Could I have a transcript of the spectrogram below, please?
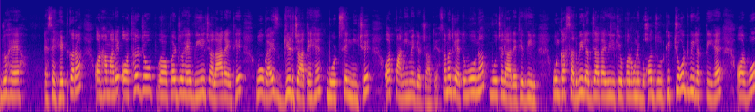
जो है ऐसे हिट करा और हमारे ऑथर जो पर जो है व्हील चला रहे थे, वो गाइस गिर जाते हैं बोट से नीचे और पानी में गिर जाते हैं। समझ गए? तो वो ना, वो चला रहे थे व्हील उनका सर भी लग जाता है व्हील के ऊपर, उन्हें बहुत ज़ोर की चोट भी लगती है और वो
